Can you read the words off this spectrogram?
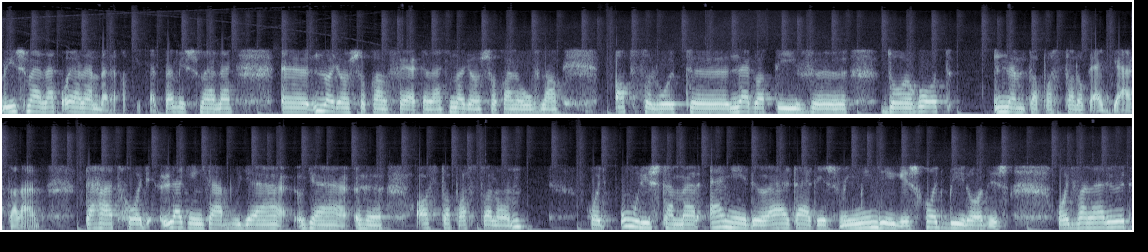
ismernek, olyan emberek, akiket nem ismernek, nagyon sokan féltenek, nagyon sokan óvnak, abszolút negatív dolgot nem tapasztalok egyáltalán. Tehát, hogy leginkább ugye, ugye azt tapasztalom, hogy úristen, mert ennyi idő eltelt, és még mindig, és hogy bírod, és hogy van erőd.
